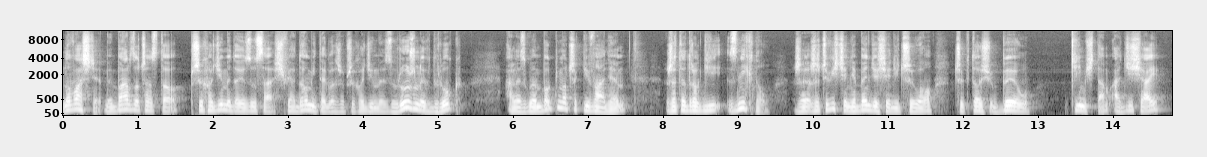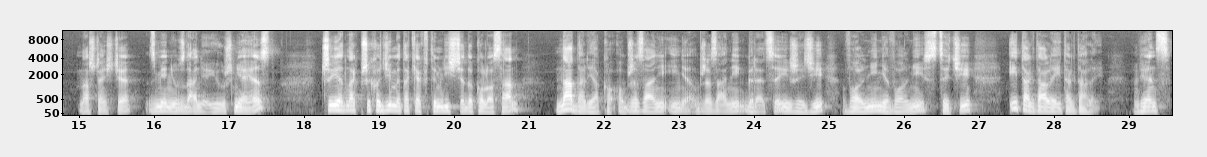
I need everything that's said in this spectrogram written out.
no właśnie, my bardzo często przychodzimy do Jezusa świadomi tego, że przychodzimy z różnych dróg, ale z głębokim oczekiwaniem, że te drogi znikną, że rzeczywiście nie będzie się liczyło, czy ktoś był kimś tam, a dzisiaj na szczęście zmienił zdanie i już nie jest, czy jednak przychodzimy, tak jak w tym liście do Kolosan, nadal jako obrzezani i nieobrzezani, Grecy i Żydzi, wolni, niewolni, scyci i tak dalej, i tak dalej. Więc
